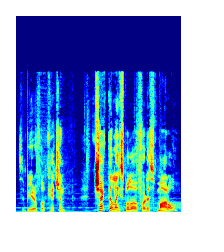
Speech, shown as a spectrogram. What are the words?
It's a beautiful kitchen. Check the links below for this model.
